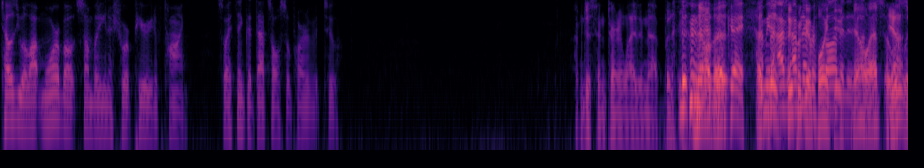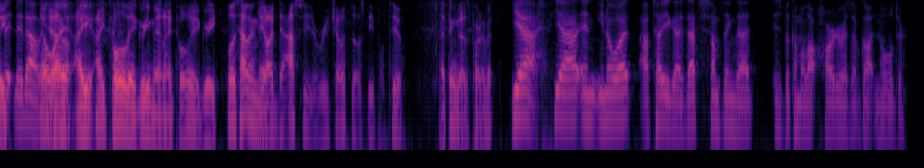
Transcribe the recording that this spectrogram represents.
tells you a lot more about somebody in a short period of time. So I think that that's also part of it too. I'm just internalizing that but That's no that, okay. I that's mean, a I've, super I've good never point thought dude of this. no I'm just, I'm just absolutely spitting it out. no you know? I, I i totally agree man i totally agree Well, it's having the audacity to reach out to those people too. i think that's part of it Yeah, yeah, and you know what? I'll tell you guys, that's something that has become a lot harder as I've gotten older.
